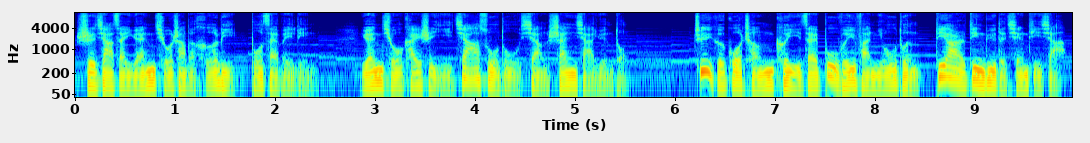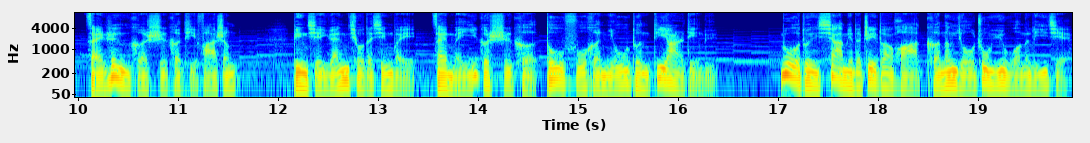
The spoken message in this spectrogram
施加在圆球上的合力不再为零，圆球开始以加速度向山下运动。这个过程可以在不违反牛顿第二定律的前提下，在任何时刻体发生，并且圆球的行为在每一个时刻都符合牛顿第二定律。诺顿下面的这段话可能有助于我们理解：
